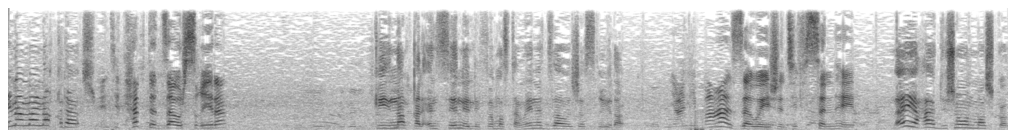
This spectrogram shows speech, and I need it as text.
أنا ما نقرأش. أنت تحب تتزوج صغيرة؟ كي نلقى الانسان اللي في مستوى نتزوج صغيرة. يعني مع الزواج أنت في السن هذا؟ أي عادي شنو المشكل؟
